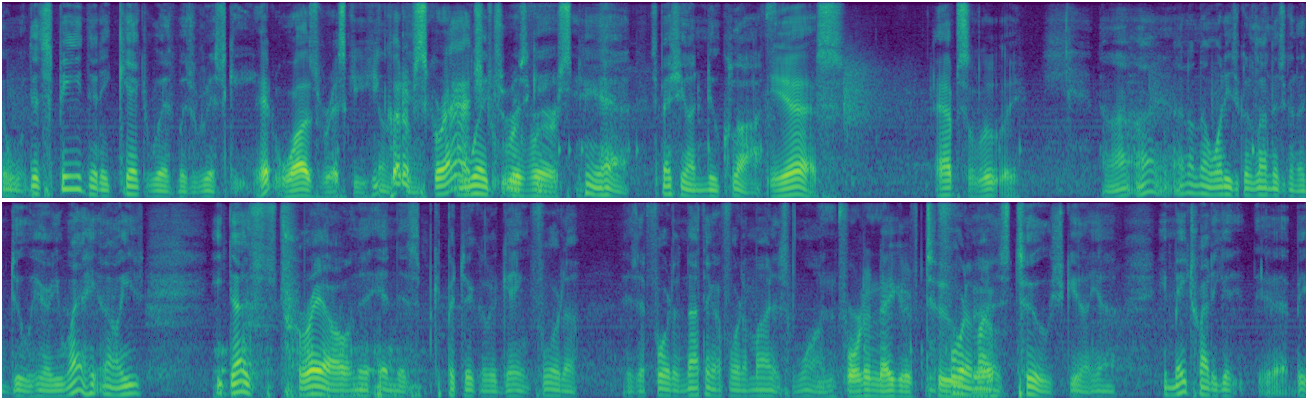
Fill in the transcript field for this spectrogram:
The, the, speed that he kicked with was risky. It was risky. He okay. could have scratched, reversed. Yeah, especially on new cloth. Yes, absolutely. Now, I, I don't know what he's going, Lunda's going to do here. He went, you know, he he does trail in, the, in this particular game four to is it four to nothing or four to minus one? Four to negative two. Four to minus two. Yeah, yeah he may try to get, uh, be,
